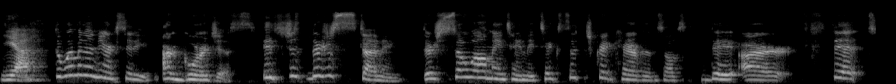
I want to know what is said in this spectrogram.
yeah the women in New York City are gorgeous it's just they're just stunning they're so well maintained they take such great care of themselves they are fit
